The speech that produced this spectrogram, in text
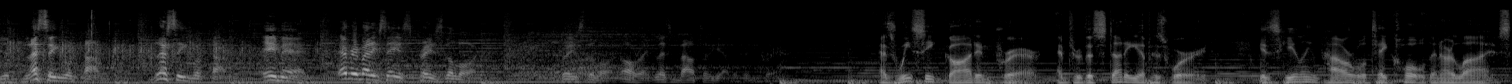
Your blessing will come. Blessing will come. Amen. Everybody says, Praise the Lord. Praise the Lord. All right, let's bow together in prayer. As we seek God in prayer and through the study of His Word, his healing power will take hold in our lives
